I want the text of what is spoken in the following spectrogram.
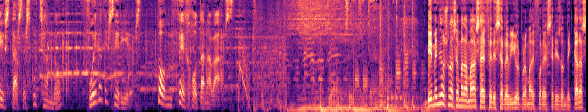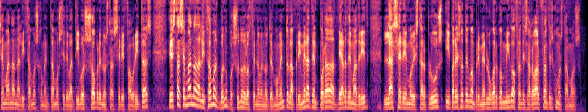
Estás escuchando Fuera de Series con CJ Navas. Bienvenidos una semana más a FDS Review, el programa de Fuera de Series donde cada semana analizamos, comentamos y debatimos sobre nuestras series favoritas. Esta semana analizamos, bueno, pues uno de los fenómenos del momento, la primera temporada de Arde Madrid, la serie Movistar Plus, y para eso tengo en primer lugar conmigo a Francis Arrabal. Francis, ¿cómo estamos?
